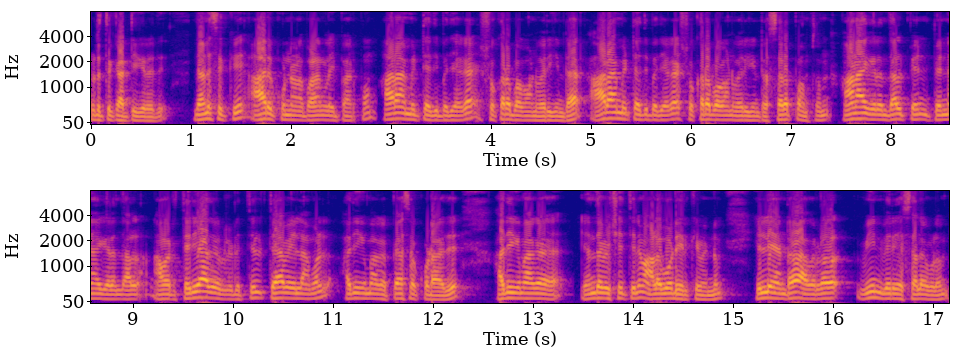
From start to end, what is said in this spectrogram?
எடுத்து காட்டுகிறது. தனுசுக்கு ஆறுக்கு உண்டான பலன்களை பார்ப்போம். ஆறாம் எட்டு அதிபதியாக சுக்கர பகவான் வருகின்றார். ஆறாம் எட்டு அதிபதியாக சுக்கர பகவான் வருகின்ற சிறப்பம்சம் ஆணாக இருந்தால் பெண் பெண்ணாக இருந்தால் அவர் தெரியாதவர்களிடத்தில் தேவையில்லாமல் அதிகமாக பேசக்கூடாது. அதிகமாக எந்த விஷயத்திலும் அளவோடு இருக்க வேண்டும். இல்லை என்றால் அவர்கள் வீண் வெறிய செலவுகளும்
